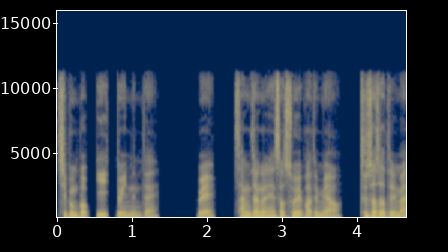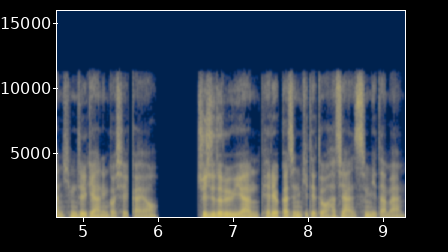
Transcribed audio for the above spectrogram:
지분법 이익도 있는데 왜 상장을 해서 소외받으며 투자자들만 힘들게 하는 것일까요? 주주들을 위한 배려까진 기대도 하지 않습니다만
